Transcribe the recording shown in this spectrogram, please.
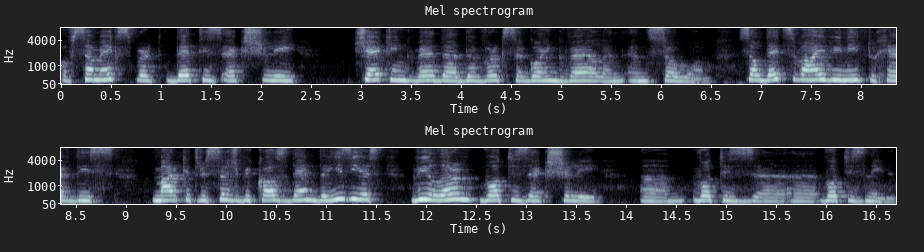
of some expert that is actually checking whether the works are going well and, and so on. So that's why we need to have this market research because then the easiest we learn what is actually um, what is uh, uh, what is needed.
